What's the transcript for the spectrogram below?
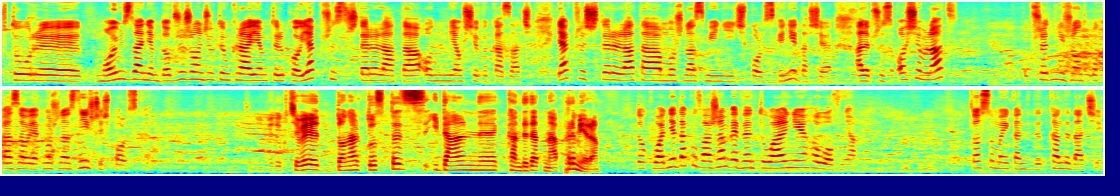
który moim zdaniem dobrze rządził tym krajem, tylko jak przez 4 lata on miał się wykazać. Jak przez 4 lata można zmienić Polskę? Nie da się, ale przez 8 lat poprzedni rząd pokazał, jak można zniszczyć Polskę. Czyli według ciebie Donald Tusk to jest idealny kandydat na premiera. Dokładnie tak uważam, ewentualnie Hołownia. To są moi kandyda- kandydaci.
